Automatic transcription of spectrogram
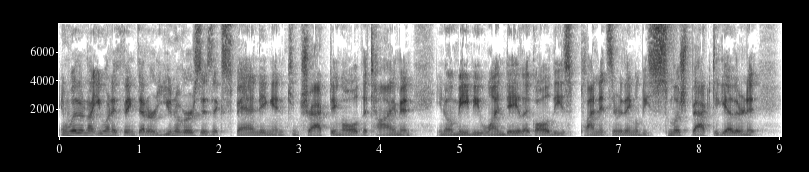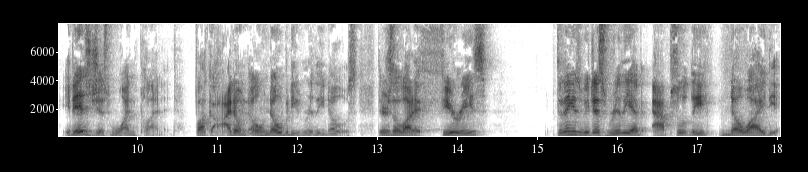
And whether or not you want to think that our universe is expanding and contracting all the time and you know maybe one day like all these planets and everything will be smushed back together and it it is just one planet. Fuck i don't know. Nobody really knows. There's a lot of theories. The thing is we just really have absolutely no idea.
